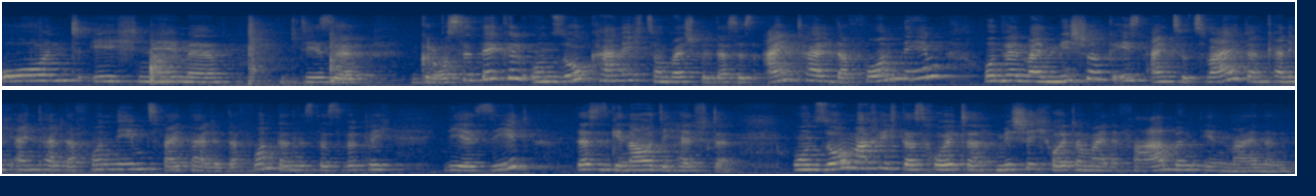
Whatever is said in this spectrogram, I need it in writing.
und ich nehme diese große Deckel und so kann ich zum Beispiel, das ist ein Teil davon nehmen und wenn meine Mischung ist 1 zu 2, dann kann ich ein Teil davon nehmen, zwei Teile davon, dann ist das wirklich, wie ihr seht, das ist genau die Hälfte. Und so mache ich das heute, mische ich heute meine Farben in meinen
